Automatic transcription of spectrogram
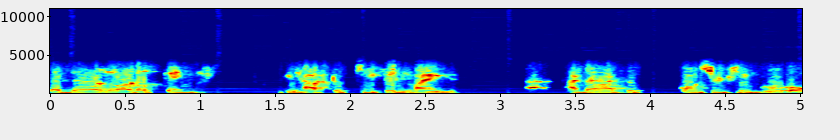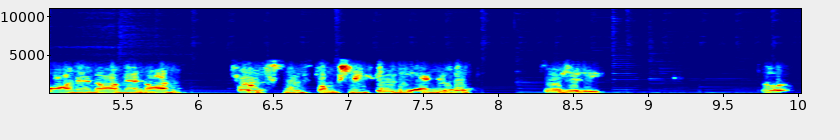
that there are a lot of things we have to keep in mind, and I have to constantly go on and on and on for a smooth functioning till the end of the surgery. So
